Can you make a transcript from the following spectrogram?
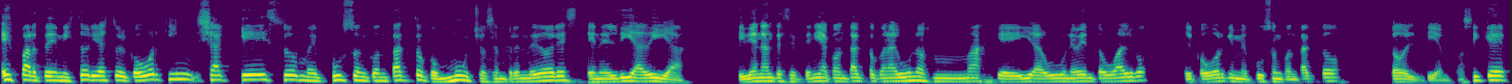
Es parte de mi historia esto del coworking, ya que eso me puso en contacto con muchos emprendedores en el día a día. Si bien antes tenía contacto con algunos, más que ir a algún evento o algo, el coworking me puso en contacto todo el tiempo. Así que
